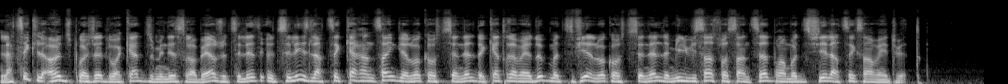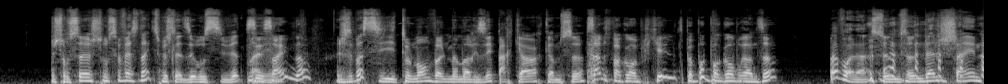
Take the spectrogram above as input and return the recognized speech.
l'article 1 du projet de loi 4 du ministre Robert utilise, utilise l'article 45 de la loi constitutionnelle de 82 pour modifier la loi constitutionnelle de 1867 pour en modifier l'article 128. Je trouve ça, je trouve ça fascinant que tu puisses le dire aussi vite. C'est simple, non? Je sais pas si tout le monde va le mémoriser par cœur comme ça. Ça, c'est pas compliqué. là. Tu peux pas pas comprendre ça. Ben voilà, c'est une, belle chaîne.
